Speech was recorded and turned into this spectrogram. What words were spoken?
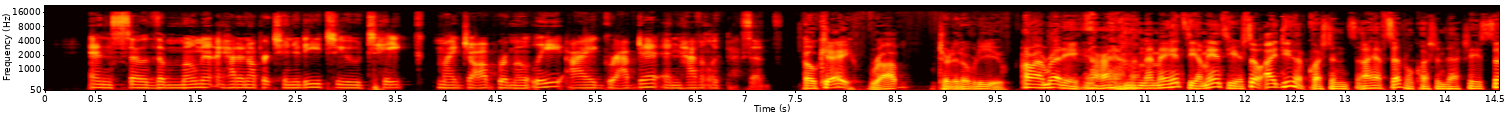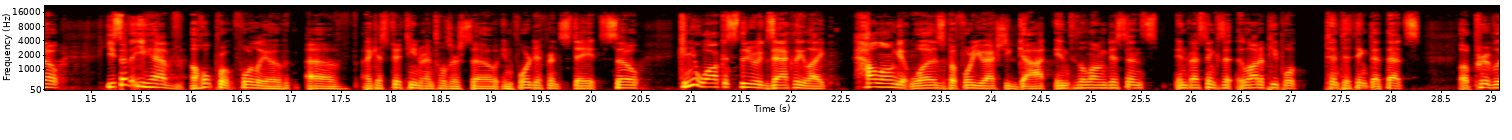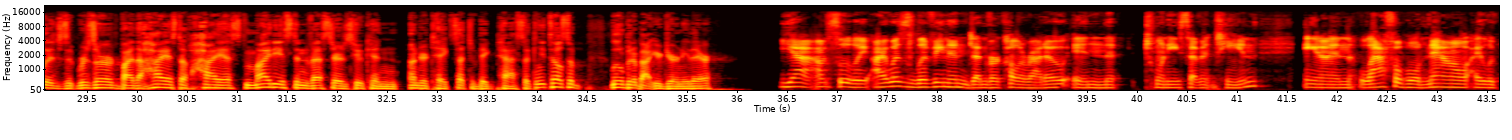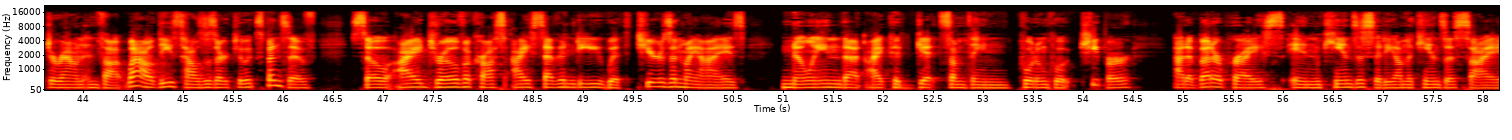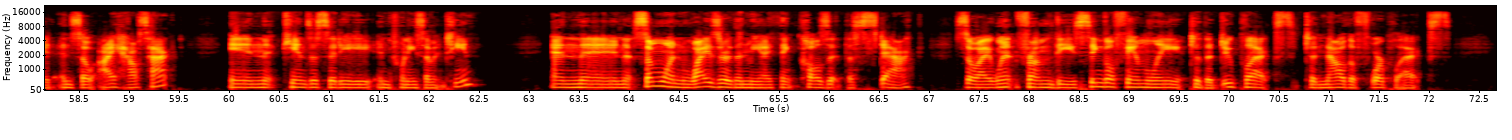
And so the moment I had an opportunity to take my job remotely, I grabbed it and haven't looked back since. Okay, Rob, turn it over to you. All right, I'm ready. All right, I'm, I'm antsy. I'm antsy here. So I do have questions. I have several questions actually. So you said that you have a whole portfolio of, I guess, 15 rentals or so in four different states. So can you walk us through exactly like how long it was before you actually got into the long distance investing? Because a lot of people tend to think that that's a privilege reserved by the highest of highest, mightiest investors who can undertake such a big task. So can you tell us a little bit about your journey there? Yeah, absolutely. I was living in Denver, Colorado in 2017 and laughable now, I looked around and thought, wow, these houses are too expensive. So I drove across I 70 with tears in my eyes, knowing that I could get something quote unquote cheaper at a better price in Kansas City on the Kansas side. And so I house hacked in Kansas City in 2017. And then someone wiser than me, I think, calls it the stack. So I went from the single family to the duplex to now the fourplex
